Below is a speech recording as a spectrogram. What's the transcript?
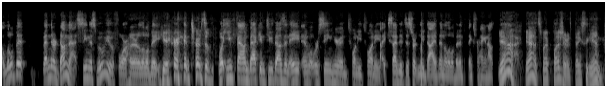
a little bit been there, done that. Seen this movie before her a little bit here in terms of what you found back in 2008 and what we're seeing here in 2020. Excited to certainly dive in a little bit, and thanks for hanging out. Yeah. Yeah, it's my pleasure. Thanks again.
